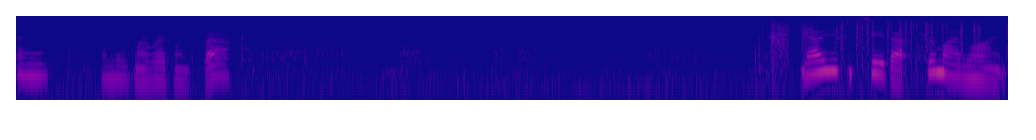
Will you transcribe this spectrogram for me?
And I'll move my red ones back. Now you can see that through my lines,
